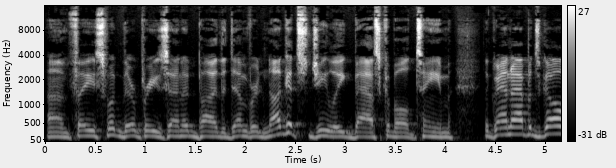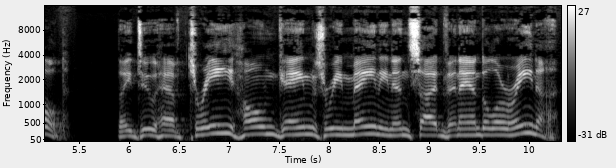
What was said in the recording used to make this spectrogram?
on Facebook. They're presented by the Denver Nuggets G League basketball team, the Grand Rapids Gold. They do have three home games remaining inside Van Andel Arena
